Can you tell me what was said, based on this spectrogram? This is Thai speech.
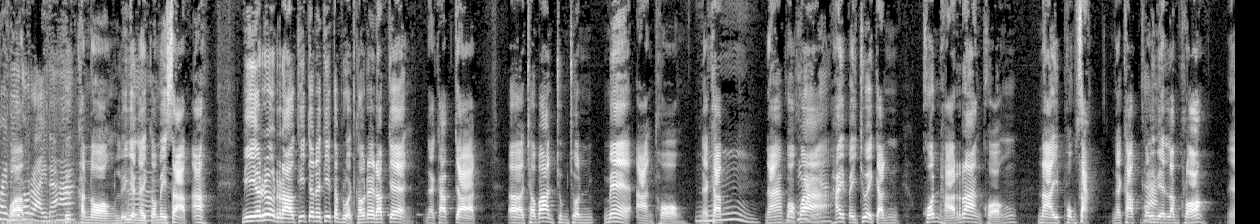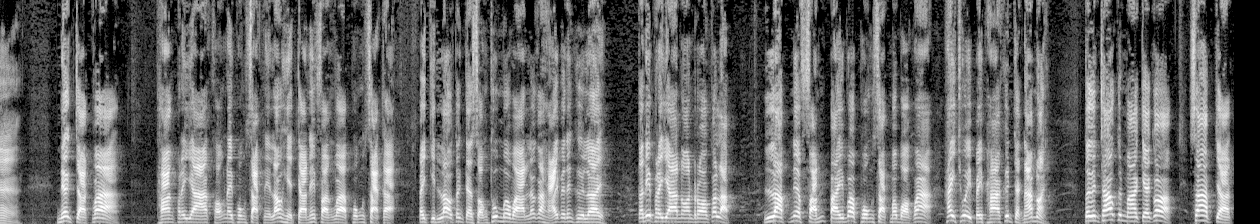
ไม่ค่อยคดีวามเท่าไหร่นะคะคึกขนองหรือยังไงอ่าก็ไม่ทราบอะมีเรื่องราวที่เจ้าหน้าที่ตำรวจเขาได้รับแจ้งนะครับ จากเอ่อชาวบ้านชุมชนแม่อ่างทองนะครับอืมนะอยู่บอกที่ว่าไหนอะให้ไปช่วยกันค้นหาร่างของนายพงศักดิ์นะครับค่ะบริเวณลำคลองอ่าเนื่องจากว่าทางภรรยาของนายพงศักดิ์เนี่ยเล่าเหตุการณ์ให้ฟังว่าพงศักดิ์อะไปกินเหล้าตั้งแต่สองทุ่มเมื่อวานแล้วก็หายไปทั้งคืนเลย ตอนนี้ภรรยานอนรอก็หลับ หลับเนี่ยฝันไปว่าพงศักดิ์มาบอกว่าให้ช่วยไปพาขึ้นจากน้ำหน่อย ตื่นเช้าขึ้นมาแกก็ทราบจาก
